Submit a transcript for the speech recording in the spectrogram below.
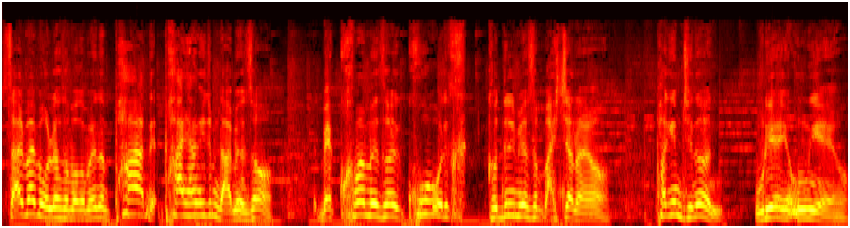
쌀밥에 올려서 먹으면은 파, 파 향이 좀 나면서 매콤하면서 코 건들면서 맛있잖아요. 파김치는 우리의 영웅이에요.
